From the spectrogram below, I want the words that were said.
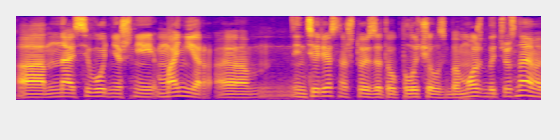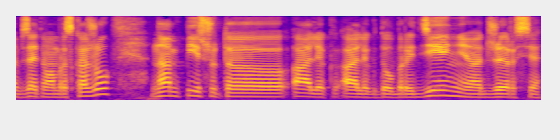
на сегодняшний манер. Эм, интересно, что из этого получилось бы. Может быть, узнаем, обязательно вам расскажу. Нам пишут э, Алек, Алек, добрый день, э, Джерси,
